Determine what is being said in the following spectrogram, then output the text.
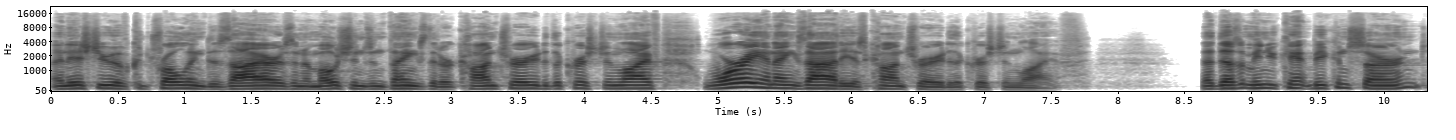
an issue of controlling desires and emotions and things that are contrary to the Christian life. Worry and anxiety is contrary to the Christian life. That doesn't mean you can't be concerned.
